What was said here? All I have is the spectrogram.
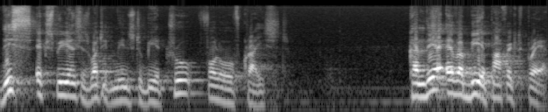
This experience is what it means to be a true follower of Christ. Can there ever be a perfect prayer?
